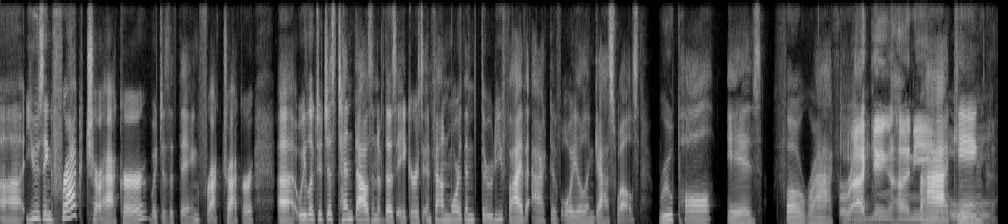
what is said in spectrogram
Uh, using Frac Tracker, which is a thing, Frac Tracker, uh, we looked at just 10,000 of those acres and found more than 35 active oil and gas wells. RuPaul is fracking. Fracking, honey. Fracking. Ooh,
